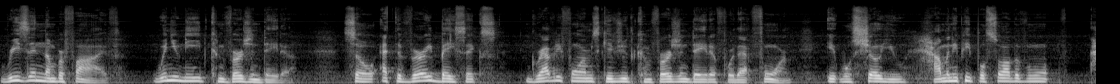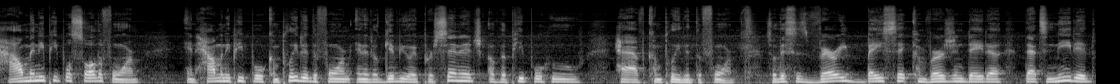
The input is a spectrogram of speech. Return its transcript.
Reason number five when you need conversion data. So, at the very basics, Gravity Forms gives you the conversion data for that form. It will show you how many people saw the form, how many people saw the form, and how many people completed the form, and it'll give you a percentage of the people who have completed the form. So, this is very basic conversion data that's needed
